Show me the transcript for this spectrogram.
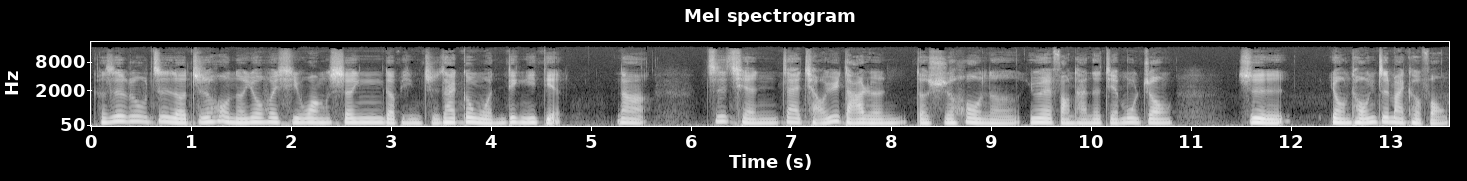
可是录制了之后呢，又会希望声音的品质再更稳定一点。那之前在巧遇达人的时候呢，因为访谈的节目中是用同一支麦克风，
